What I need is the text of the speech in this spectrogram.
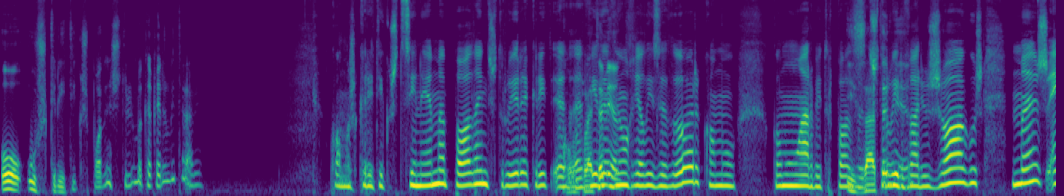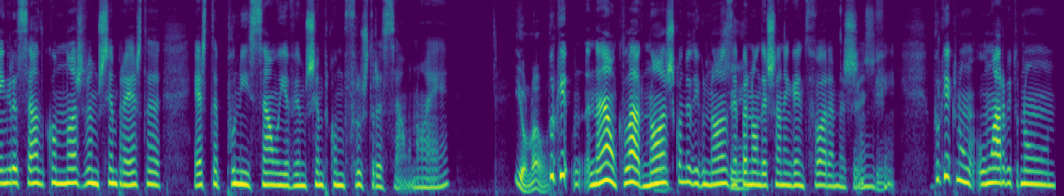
ou os críticos podem destruir uma carreira literária. Como os críticos de cinema podem destruir a, a, a vida de um realizador, como, como um árbitro pode Exatamente. destruir vários jogos, mas é engraçado como nós vamos sempre a esta, esta punição e a vemos sempre como frustração, não é? Eu não. Porque, não, claro, nós, quando eu digo nós, é sim. é para não deixar ninguém de fora, mas sim, enfim. Sim. Porquê que não, um árbitro não,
